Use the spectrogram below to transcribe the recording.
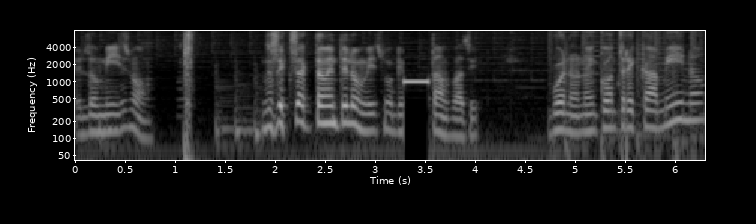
es lo mismo. No es exactamente lo mismo. Que tan fácil. Bueno, no encontré camino.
